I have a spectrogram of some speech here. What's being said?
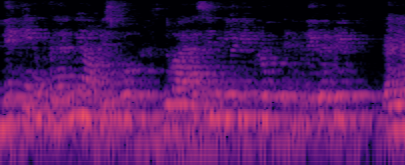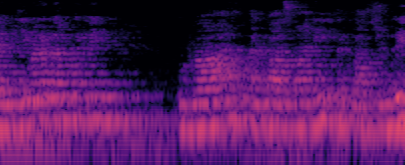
लेकिन घर में आप इसको दोबारा से वीडियो रिप्ले करके पहले आप ये वाला काम कर लें। उनवान अल्फाज मानी, अल्फाज जुमले,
